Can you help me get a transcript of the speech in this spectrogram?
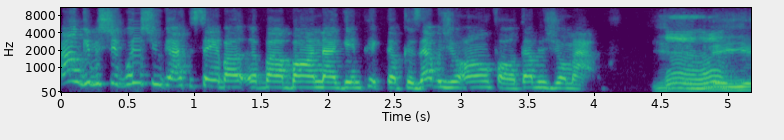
I don't give a shit what you got to say about, about Bond not getting picked up because that was your own fault. That was your mouth. Yeah, Mhm. they, yeah,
